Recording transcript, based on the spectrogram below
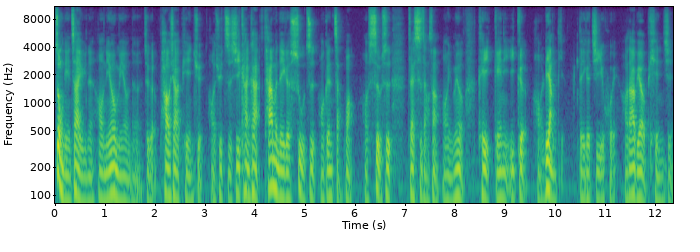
重点在于呢，好你有没有呢这个抛下偏见，好去仔细看看他们的一个数字，好跟展望，好是不是在市场上哦有没有可以给你一个好亮点。的一个机会，好，大家不要有偏见。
